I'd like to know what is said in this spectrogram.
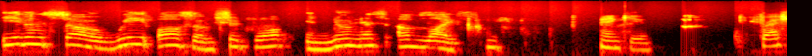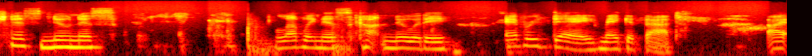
even so we also should walk in newness of life. Thank you. Freshness, newness, loveliness, continuity. Every day, make it that. I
